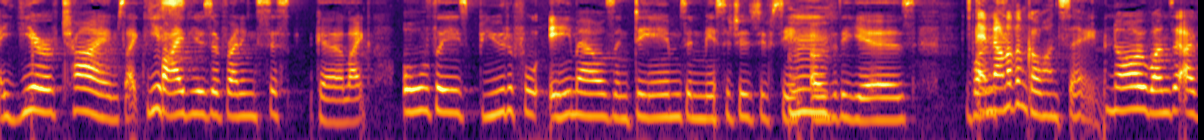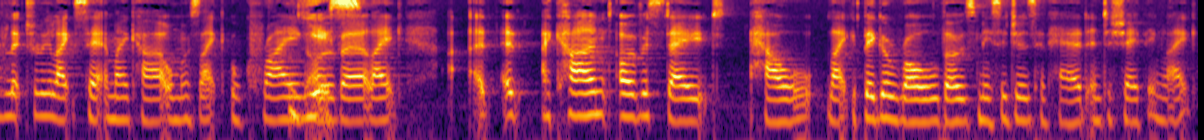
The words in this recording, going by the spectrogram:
a year of chimes, like Yes. five years of running Siska, like all these beautiful emails and DMs and messages you've sent mm. over the years. and none of them go unseen. no, ones that I've literally like sat in my car almost like or crying Yes. over. Like, I, I, I can't overstate how like big a role those messages have had into shaping like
